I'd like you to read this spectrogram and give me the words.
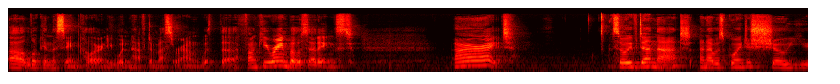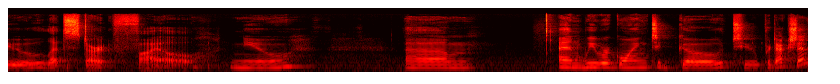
uh, look in the same color, and you wouldn't have to mess around with the funky rainbow settings. All right. So we've done that, and I was going to show you, let's start file, new, um, and we were going to go to production,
